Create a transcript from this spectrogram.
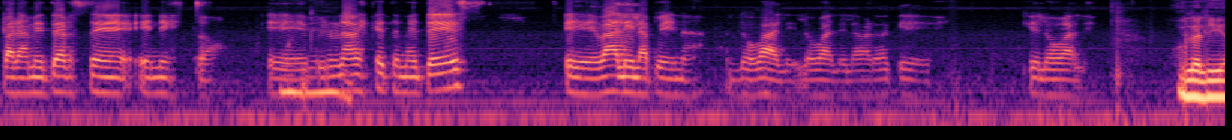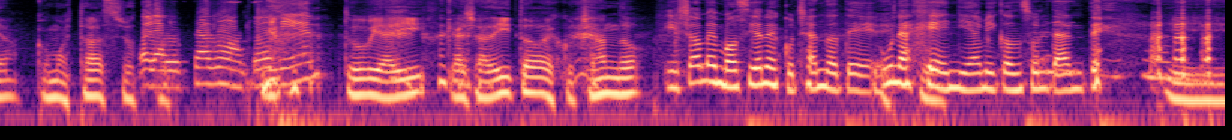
para meterse en esto, eh, pero una vez que te metes, eh, vale la pena, lo vale, lo vale, la verdad que, que lo vale. Hola Lía, ¿cómo estás? Yo Hola Gustavo, ¿todo bien? estuve ahí calladito, escuchando Y yo me emociono escuchándote, una Este- genia, mi consultante. y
